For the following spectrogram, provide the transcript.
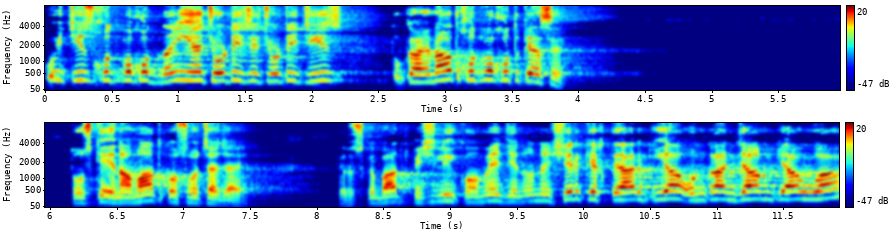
کوئی چیز خود بخود نہیں ہے، چھوٹی سی چھوٹی چیز، تو کائنات خود بخود کیسے؟ تو اس کے انعامات کو سوچا جائے۔ پھر اس کے بعد پچھلی قومیں جنہوں نے شرک اختیار کیا، ان کا انجام کیا ہوا؟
